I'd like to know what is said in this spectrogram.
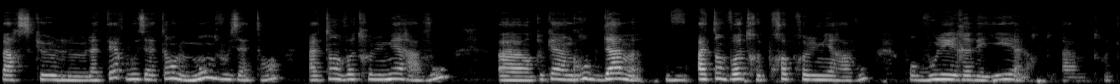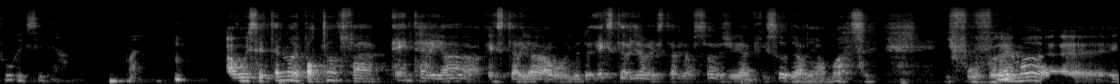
parce que le, la Terre vous attend, le monde vous attend attend votre lumière à vous. Euh, en tout cas, un groupe d'âmes attend votre propre lumière à vous pour que vous les réveillez à, à votre tour, etc. Voilà. Ah oui, c'est tellement important de faire intérieur, extérieur au lieu de extérieur, extérieur. Ça, j'ai appris ça dernièrement. Il faut vraiment. Euh, et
